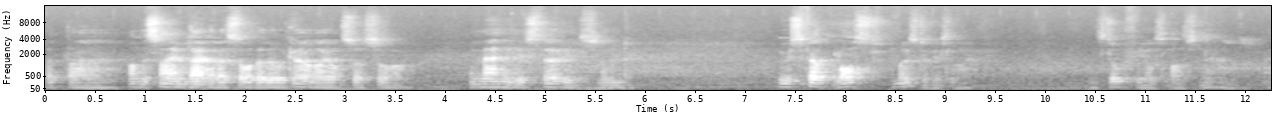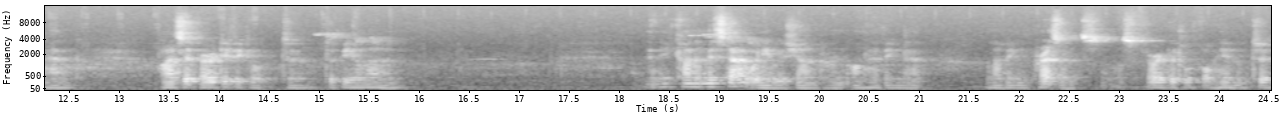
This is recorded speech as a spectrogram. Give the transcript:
But uh, on the same day that I saw the little girl, I also saw a man in his 30s and who's felt lost most of his life and still feels lost now and finds it very difficult to, to be alone. And he kind of missed out when he was younger on having that loving presence. It was very little for him to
